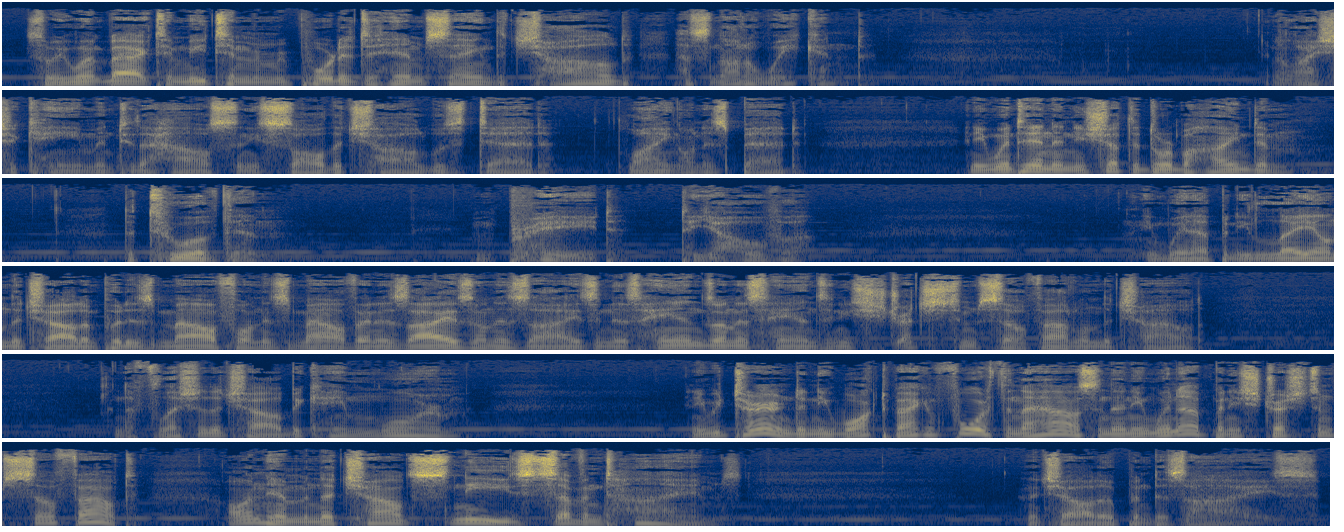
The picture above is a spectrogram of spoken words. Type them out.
So he went back to meet him and reported to him, saying, The child has not awakened. And Elisha came into the house, and he saw the child was dead, lying on his bed. And he went in and he shut the door behind him, the two of them, and prayed to Jehovah. He went up and he lay on the child and put his mouth on his mouth and his eyes on his eyes and his hands on his hands, and he stretched himself out on the child. And the flesh of the child became warm. And he returned and he walked back and forth in the house, and then he went up and he stretched himself out on him, and the child sneezed seven times. And the child opened his eyes.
